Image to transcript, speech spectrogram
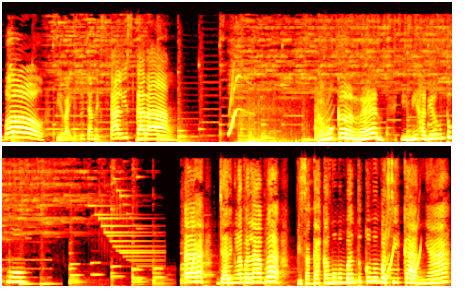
Wow, tirai itu cantik sekali sekarang. Kamu keren. Ini hadiah untukmu. Eh, jaring laba-laba. Bisakah kamu membantuku membersihkannya?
